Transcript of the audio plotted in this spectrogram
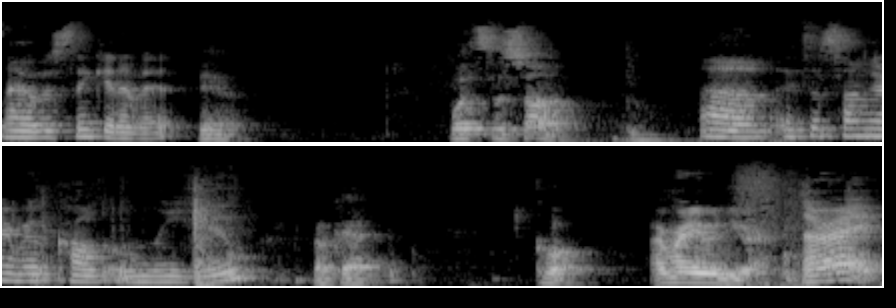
I was thinking of it. Yeah. What's the song? Um, it's a song I wrote called "Only You." Okay. Cool. I'm ready when you are. All right.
